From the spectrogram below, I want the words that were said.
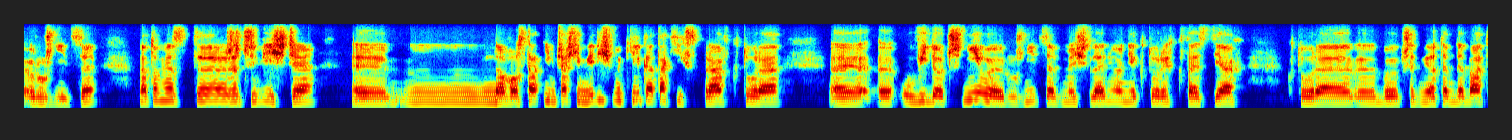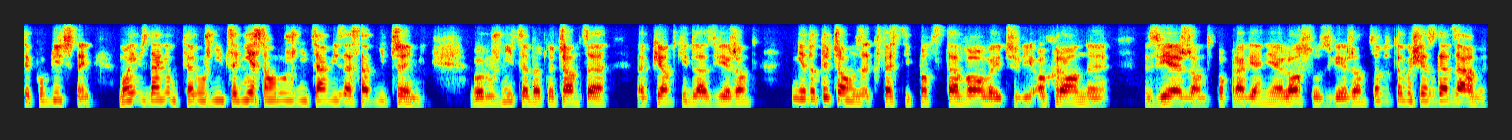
różnicy. Natomiast rzeczywiście no, w ostatnim czasie mieliśmy kilka takich spraw, które uwidoczniły różnice w myśleniu o niektórych kwestiach które y, były przedmiotem debaty publicznej. Moim zdaniem te różnice nie są różnicami zasadniczymi, bo różnice dotyczące e, piątki dla zwierząt nie dotyczą kwestii podstawowej, czyli ochrony zwierząt, poprawiania losu zwierząt, co do tego się zgadzamy,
